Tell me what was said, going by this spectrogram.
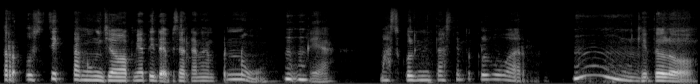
terusik tanggung jawabnya tidak bisa dengan penuh, Mm-mm. ya maskulinitasnya itu keluar, Hmm. gitu loh.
